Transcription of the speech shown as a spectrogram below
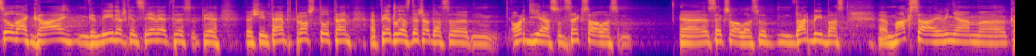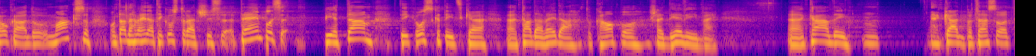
Cilvēki gāja, gan vīrieši, gan sievietes, pie, pie šīm tempļa prostitūtēm, piedalījās dažādās orģijās un seksuālās seksuālās darbībās, maksāja viņām kaut kādu maksu, un tādā veidā tika uzturēts šis templis. Pie tam tika uzskatīts, ka tādā veidā tu kalpo šai dievībai. Kādi, kādi pat esot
